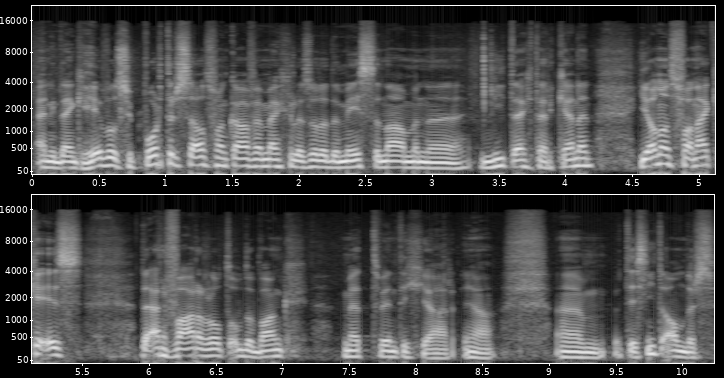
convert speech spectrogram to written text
En ik denk heel veel supporters zelf van KV Mechelen zullen de meeste namen uh, niet echt herkennen. Jannes van Ecke is de ervaren rot op de bank met 20 jaar. Ja. Um, het is niet anders.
